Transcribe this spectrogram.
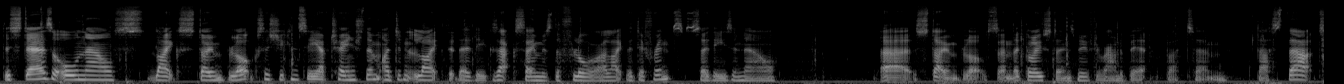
The stairs are all now like stone blocks as you can see. I've changed them. I didn't like that they're the exact same as the floor. I like the difference. So these are now uh, stone blocks and the glowstone's moved around a bit. But um, that's that.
